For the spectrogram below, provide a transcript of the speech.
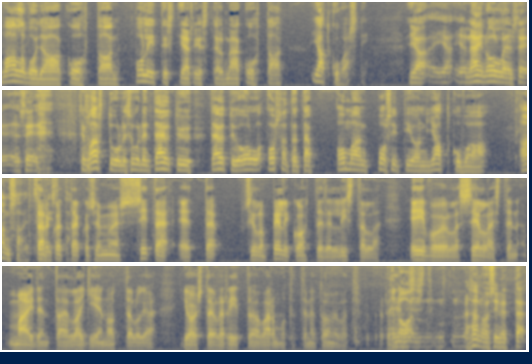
valvojaa kohtaan, poliittista järjestelmää kohtaan jatkuvasti. Ja, ja, ja näin ollen se, se, se vastuullisuuden täytyy, täytyy olla osa tätä oman position jatkuvaa ansaitsemista. Tarkoittaako se myös sitä, että silloin pelikohteiden listalla ei voi olla sellaisten maiden tai lajien otteluja, joista ei ole riittävää varmuutta, että ne toimivat rehellisesti. No, mä sanoisin, että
